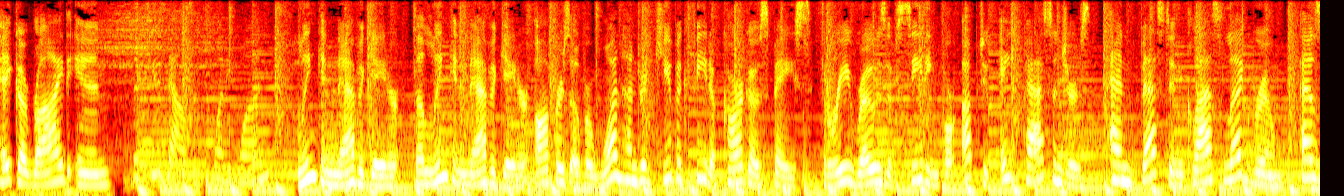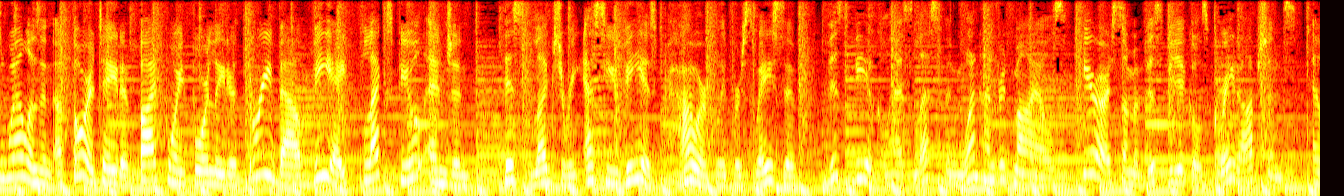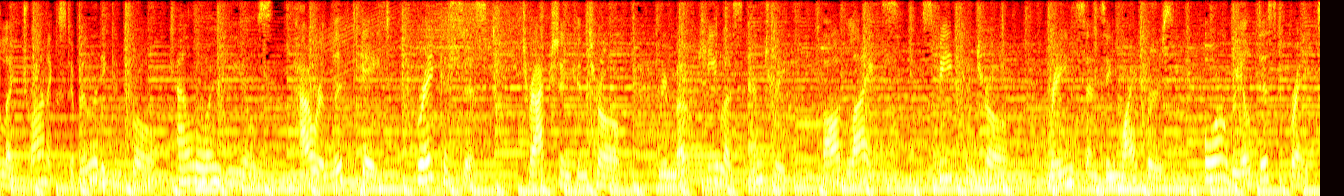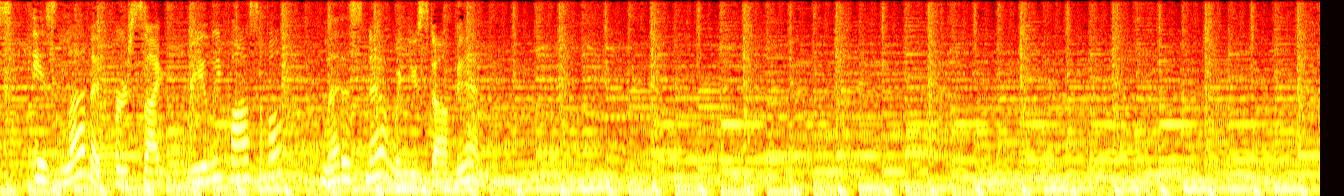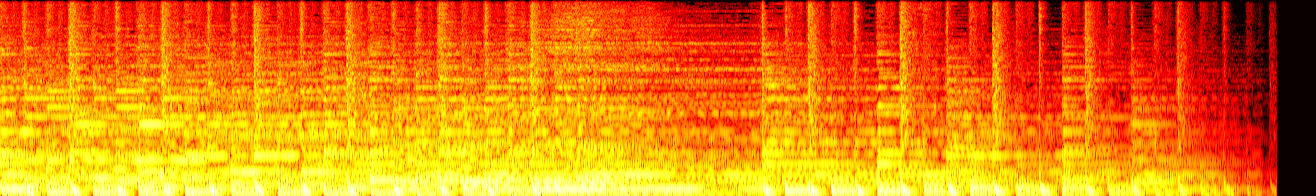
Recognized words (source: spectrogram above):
Take a ride in the 2021 Lincoln Navigator. The Lincoln Navigator offers over 100 cubic feet of cargo space, three rows of seating for up to eight passengers, and best-in-class legroom, as well as an authoritative 5.4-liter three-valve V8 flex fuel engine. This luxury SUV is powerfully persuasive. This vehicle has less than 100 miles. Here are some of this vehicle's great options. Electronic stability control, alloy wheels, power lift gate, brake assist, traction control, remote keyless entry, fog lights, speed control, rain sensing wipers, four-wheel disc brakes. Is love at first sight really possible? Let us know when you stop in.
